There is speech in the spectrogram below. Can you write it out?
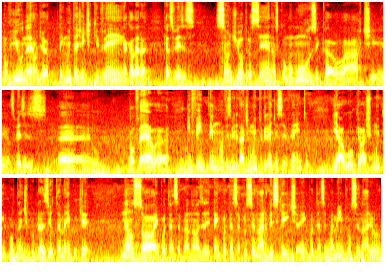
no Rio, né, onde tem muita gente que vem, a galera que às vezes são de outras cenas, como música ou arte, às vezes é, novela, enfim, tem uma visibilidade muito grande esse evento e é algo que eu acho muito importante para o Brasil também, porque não só a importância para nós, é a importância para o cenário do skate, é a importância para mim para um cenário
